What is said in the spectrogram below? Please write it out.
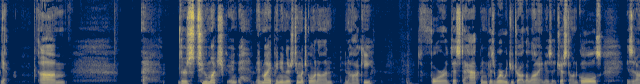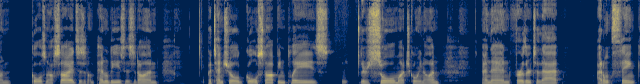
yeah. Um, there's too much, in, in my opinion, there's too much going on in hockey for this to happen. Because where would you draw the line? Is it just on goals? Is it on goals and offsides? Is it on penalties? Is it on potential goal stopping plays? There's so much going on. And then further to that, I don't think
